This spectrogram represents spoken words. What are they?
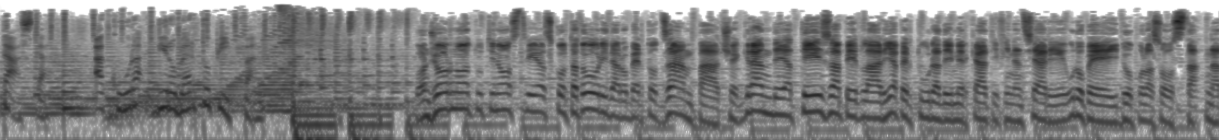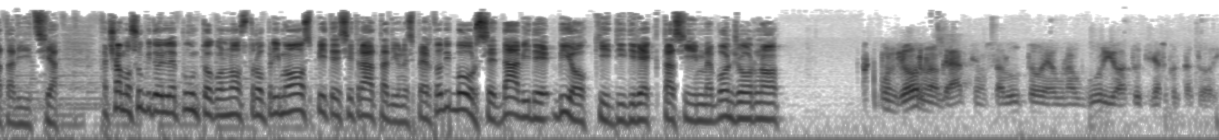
tasca, a cura di Roberto Pippan. Buongiorno a tutti i nostri ascoltatori da Roberto Zampa. C'è grande attesa per la riapertura dei mercati finanziari europei dopo la sosta natalizia. Facciamo subito il punto col nostro primo ospite, si tratta di un esperto di borse, Davide Biocchi di Directa Sim. Buongiorno. Buongiorno, grazie, un saluto e un augurio a tutti gli ascoltatori.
